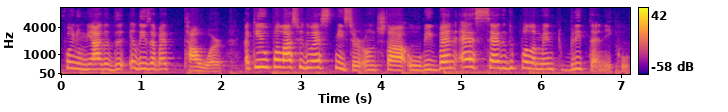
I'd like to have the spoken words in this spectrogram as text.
foi nomeada de Elizabeth Tower. Aqui o Palácio de Westminster, onde está o Big Ben, é a sede do Parlamento Britânico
